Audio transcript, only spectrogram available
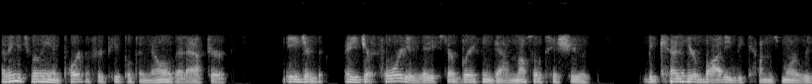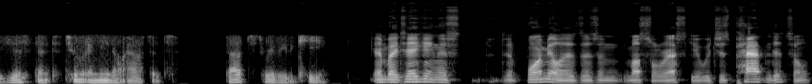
I think it's really important for people to know that after age of age of 40, they start breaking down muscle tissue because your body becomes more resistant to amino acids. That's really the key. And by taking this formula, this in Muscle Rescue, which is patented, so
